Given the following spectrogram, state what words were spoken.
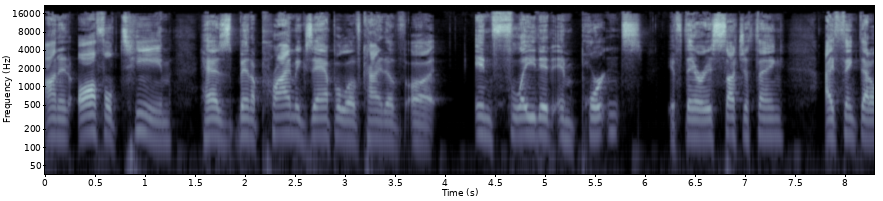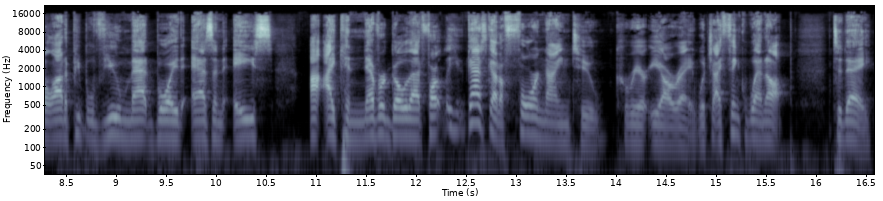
on an awful team has been a prime example of kind of uh, inflated importance, if there is such a thing. I think that a lot of people view Matt Boyd as an ace. I, I can never go that far. The guy's got a 4.92 career ERA, which I think went up today,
